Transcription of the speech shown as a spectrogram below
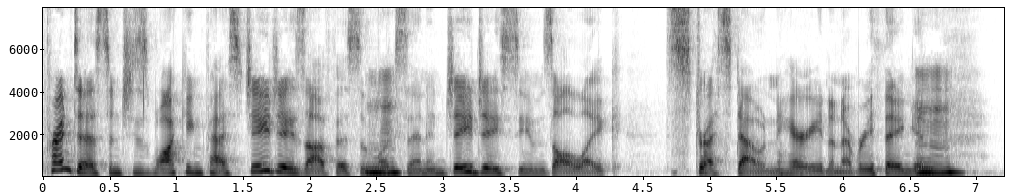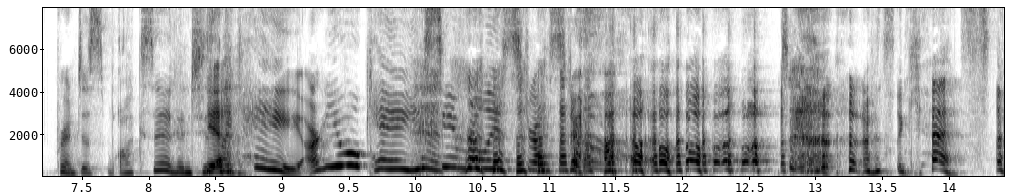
Prentiss and she's walking past JJ's office and mm-hmm. looks in and JJ seems all like stressed out and harried and everything. And mm-hmm. Prentiss walks in and she's Yeah. like, Hey, are you okay? You seem really stressed out. and I was like, Yes.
